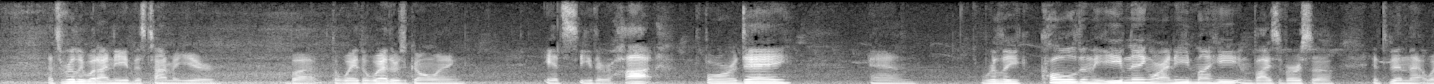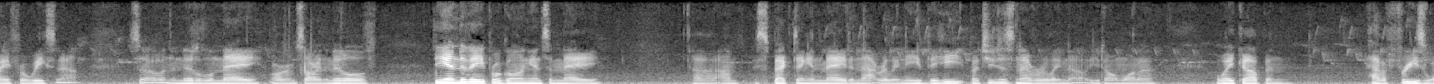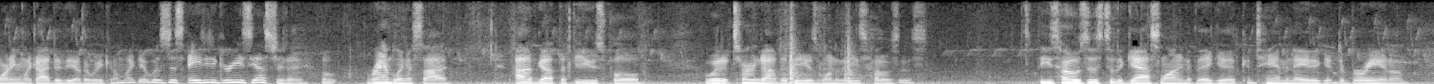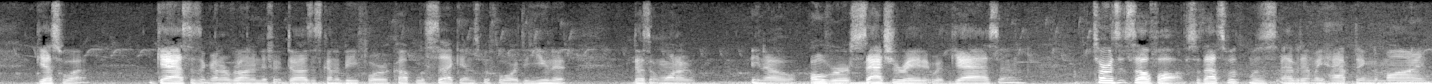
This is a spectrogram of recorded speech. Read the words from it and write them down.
That's really what I need this time of year. But the way the weather's going, it's either hot for a day and really cold in the evening where I need my heat and vice versa. It's been that way for weeks now. So in the middle of May, or I'm sorry, in the middle of the end of April going into May, uh, I'm expecting in May to not really need the heat, but you just never really know. You don't want to wake up and have a freeze warning like I did the other week. And I'm like, it was just 80 degrees yesterday. But rambling aside, I've got the fuse pulled. What it turned out to be is one of these hoses. These hoses to the gas line, if they get contaminated, get debris in them, guess what? Gas isn't going to run, and if it does, it's going to be for a couple of seconds before the unit doesn't want to, you know, oversaturate it with gas and turns itself off. So that's what was evidently happening to mine.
